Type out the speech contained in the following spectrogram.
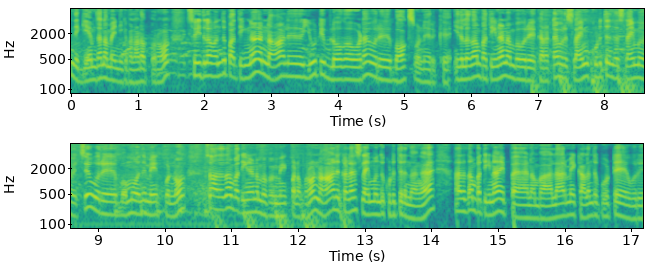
இந்த கேம் தான் நம்ம இன்றைக்கி விளாட போகிறோம் ஸோ இதில் வந்து பார்த்திங்கன்னா நாலு யூடியூப் லோகோவோட ஒரு பாக்ஸ் ஒன்று இருக்குது இதில் தான் பார்த்திங்கன்னா நம்ம ஒரு கரெக்டாக ஒரு ஸ்லைம் கொடுத்து இந்த ஸ்லைமை வச்சு ஒரு பொம்மை வந்து மேக் பண்ணோம். ஸோ அதை தான் பார்த்திங்கன்னா நம்ம இப்போ மேக் பண்ண போகிறோம் நாலு கலர் ஸ்லைம் வந்து கொடுத்துருந்தாங்க. அதில் தான் பார்த்திங்கன்னா இப்போ நம்ம எல்லாருமே கலந்து போட்டு ஒரு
